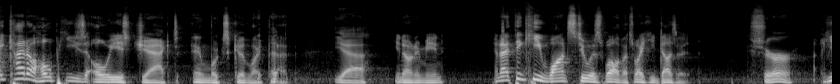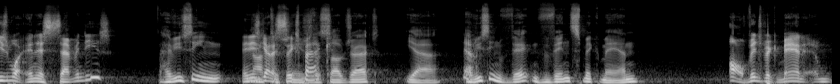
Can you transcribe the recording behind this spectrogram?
I kind of hope he's always jacked and looks good like that. Yeah, You know what I mean? And I think he wants to as well. That's why he does it. sure. He's what in his seventies? Have you seen? And he's got a six-pack? The subject. Yeah. Yeah. Have you seen Vin- Vince McMahon? Oh, Vince McMahon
